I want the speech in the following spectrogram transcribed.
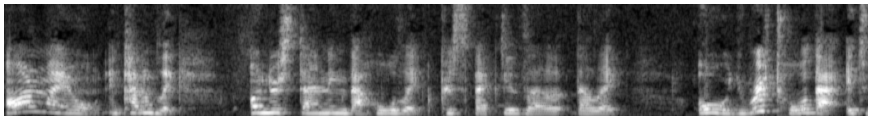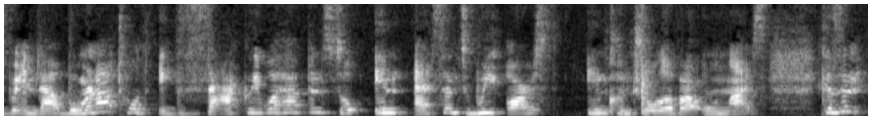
on my own and kind of like understanding that whole like perspective that, that like oh you were told that it's written down but we're not told exactly what happens so in essence we are in control of our own lives. Because then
